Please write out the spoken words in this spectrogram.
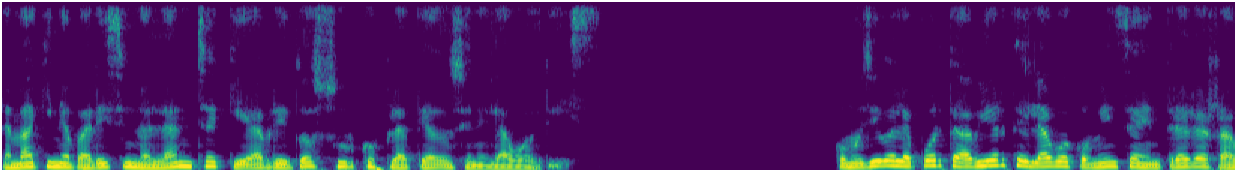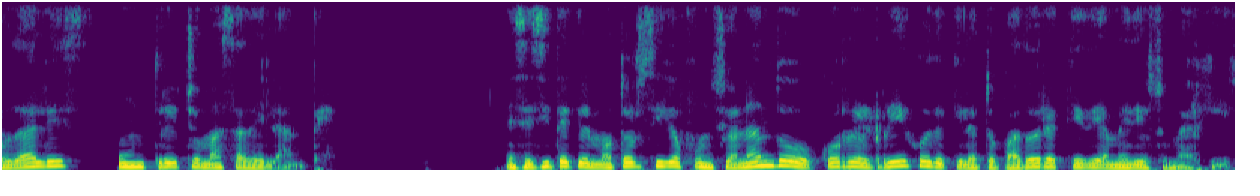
La máquina parece una lancha que abre dos surcos plateados en el agua gris. Como lleva la puerta abierta, el agua comienza a entrar a raudales un trecho más adelante. Necesita que el motor siga funcionando o corre el riesgo de que la topadora quede a medio sumergir.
